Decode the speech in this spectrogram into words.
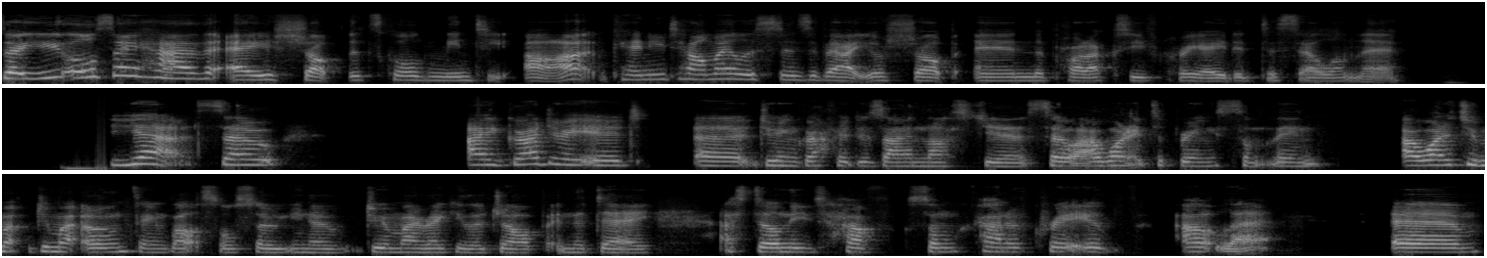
So you also have a shop that's called Minty Art. Can you tell my listeners about your shop and the products you've created to sell on there? Yeah, so I graduated uh, doing graphic design last year, so I wanted to bring something. I wanted to do my own thing, whilst also, you know, doing my regular job in the day. I still need to have some kind of creative outlet. Um,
